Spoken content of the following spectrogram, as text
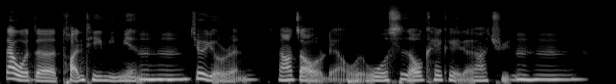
在我的团体里面，嗯哼，就有人想要找我聊，我我是 OK 可以聊下去的。嗯哼，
